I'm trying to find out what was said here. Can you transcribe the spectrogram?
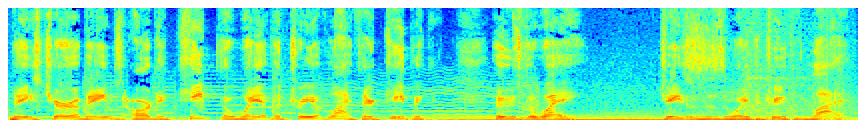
These cherubims are to keep the way of the tree of life. They're keeping it. Who's the way? Jesus is the way, the truth, and life.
